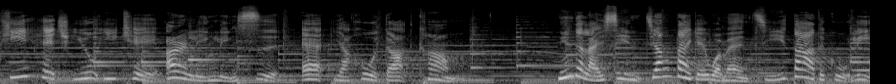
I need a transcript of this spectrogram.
thu ek 二零零四 at yahoo dot com 您的来信将带给我们极大的鼓励。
